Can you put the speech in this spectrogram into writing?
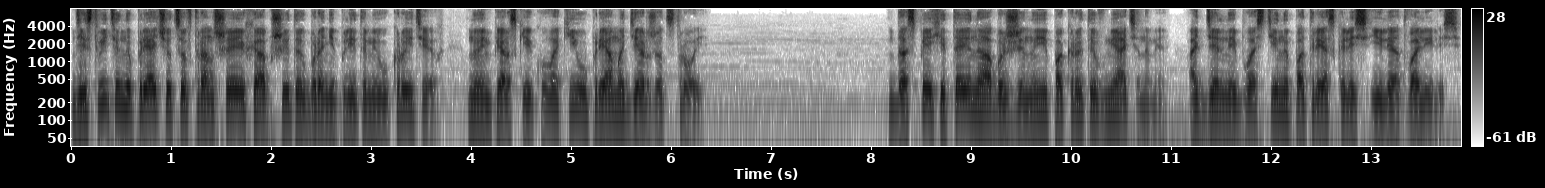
действительно прячутся в траншеях и обшитых бронеплитами укрытиях, но имперские кулаки упрямо держат строй. Доспехи Тейна обожжены и покрыты вмятинами, отдельные пластины потрескались или отвалились.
